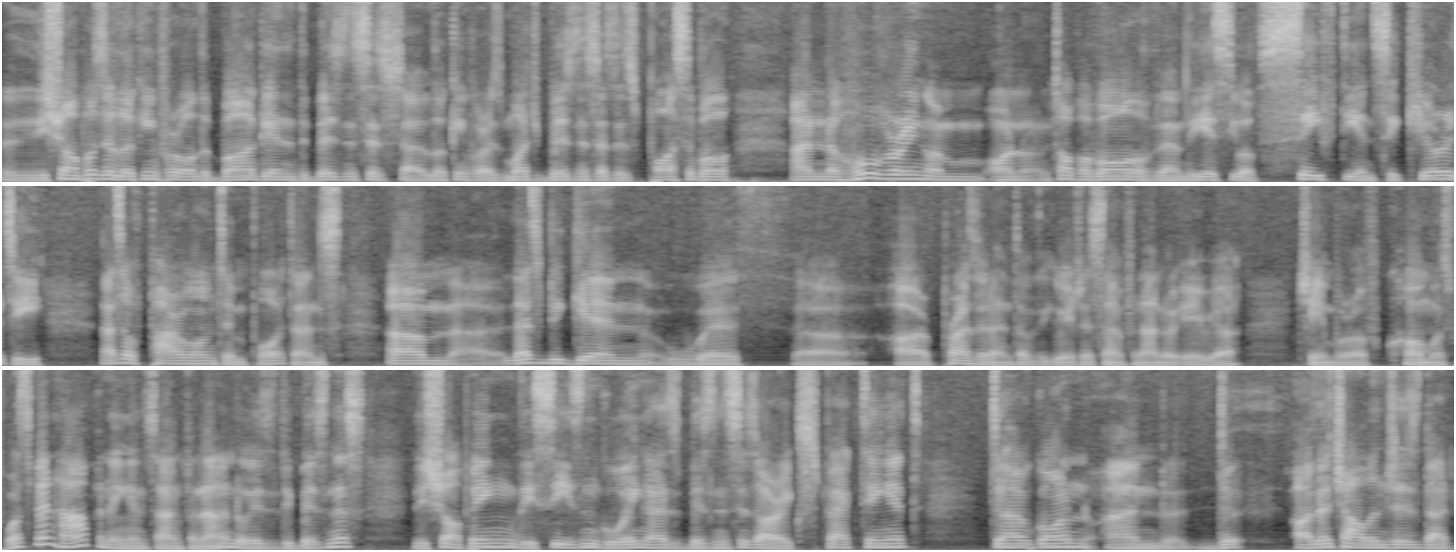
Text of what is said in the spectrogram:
The shoppers are looking for all the bargains. The businesses are looking for as much business as is possible. And hovering on, on top of all of them, the issue of safety and security, that's of paramount importance. Um, uh, let's begin with uh, our president of the Greater San Fernando Area Chamber of Commerce. What's been happening in San Fernando? Is the business, the shopping, the season going as businesses are expecting it to have gone? And there challenges that,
